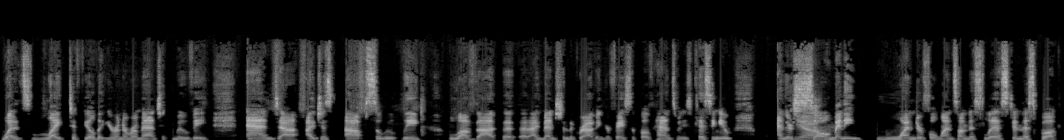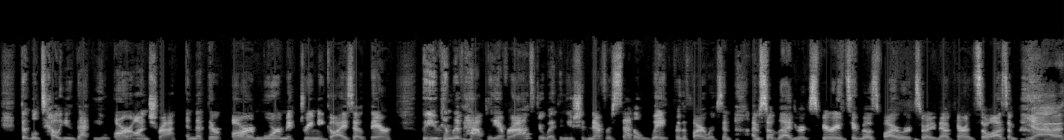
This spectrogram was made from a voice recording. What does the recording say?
what it's like to feel that you're in a romantic movie. And uh, I just absolutely love that, that. that I mentioned the grabbing your face with both hands when he's kissing you. And there's Yeah. so many wonderful ones on this list in this book that will tell you that you are on track and that there are more McDreamy guys out there who you can live happily ever after with. And you should never settle. Wait for the fireworks. And I'm so glad you're experiencing those fireworks right now, Karen. So awesome. yeah.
